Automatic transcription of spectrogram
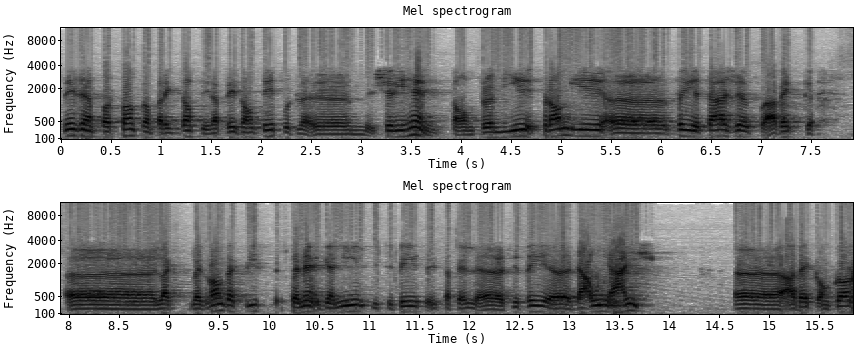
très importants, comme par exemple, il a présenté pour euh, Hen, son premier, premier euh, feuilletage avec la, la, grande actrice Sana Gani, qui s'appelle, Daouni Aïch. Avec encore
